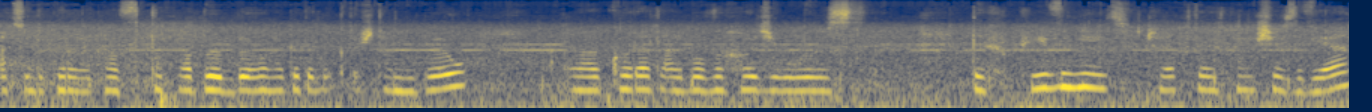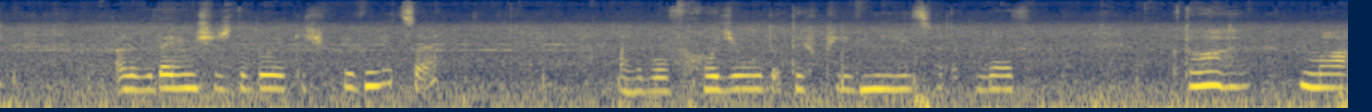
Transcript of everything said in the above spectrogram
a co dopiero jaka wtopa by była, gdyby ktoś tam był akurat albo wychodził z tych piwnic, czy jak to tam się zwie, ale wydaje mi się, że to były jakieś piwnice. Albo wchodził do tych piwnic akurat kto ma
